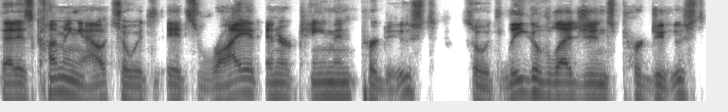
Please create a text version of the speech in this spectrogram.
that is coming out. So it's it's Riot Entertainment produced. So it's League of Legends produced.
